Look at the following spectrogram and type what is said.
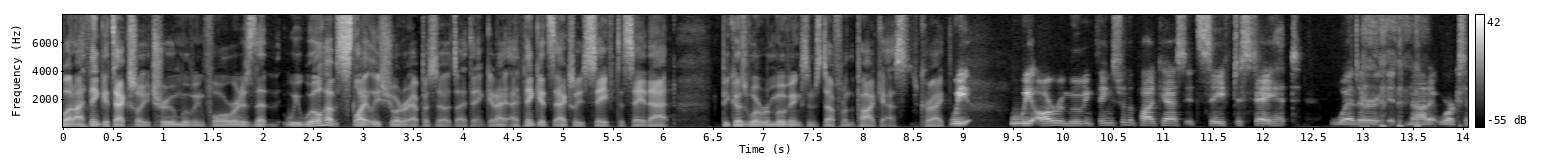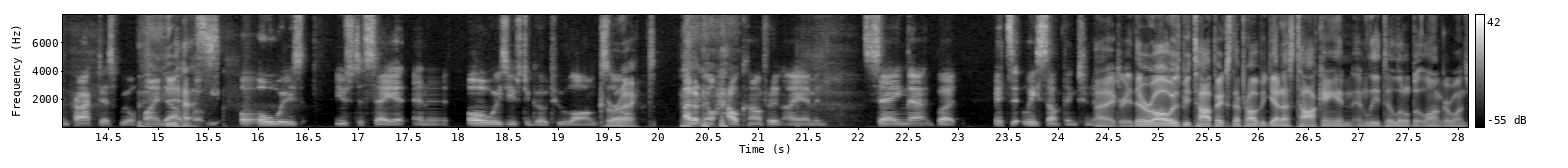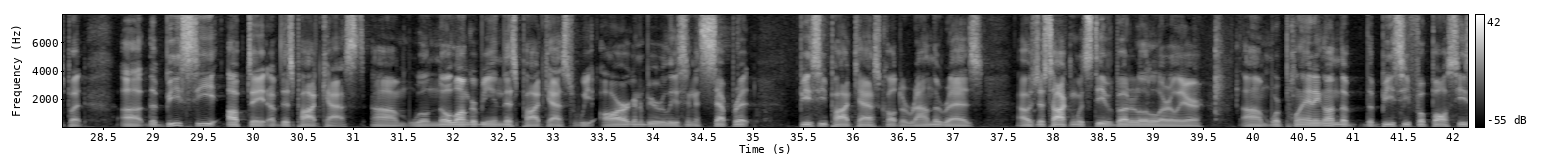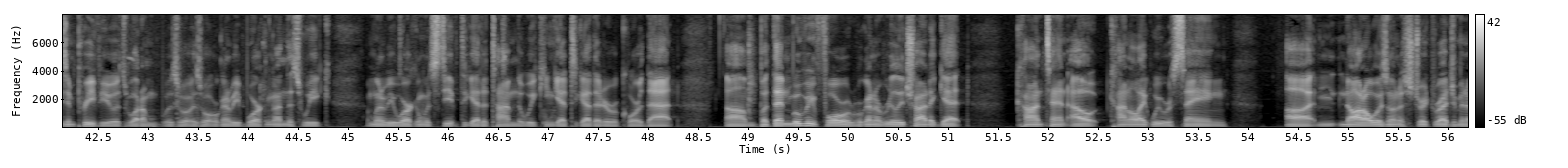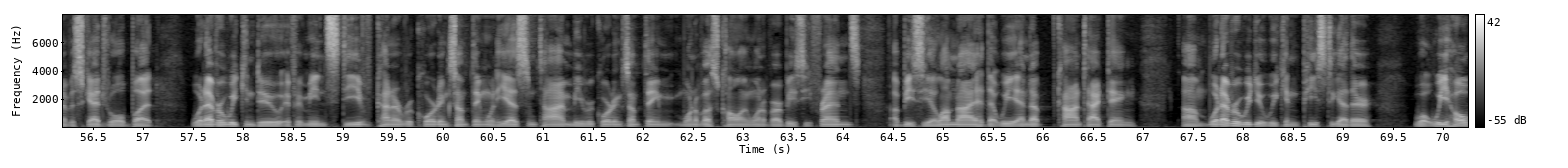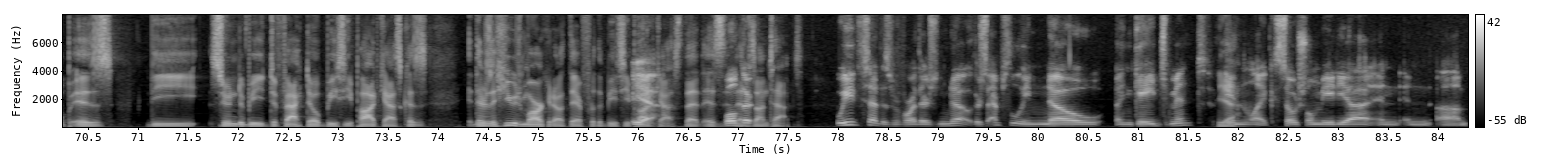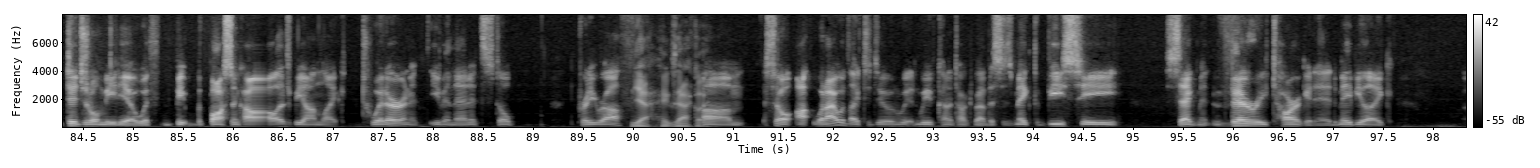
but I think it's actually true moving forward is that we will have slightly shorter episodes, I think. And I, I think it's actually safe to say that because we're removing some stuff from the podcast, correct? We we are removing things from the podcast. It's safe to say it. Whether it not it works in practice, we'll find out. But Yes. we always used to say it, and it always used to go too long. So Correct. I don't know how confident I am in saying that, but it's at least something to know. I agree. There will always be topics that probably get us talking and, and lead to a little bit longer ones. But uh, the BC update of this podcast um, will no longer be in this podcast. We are going to be releasing a separate BC podcast called Around the Res. I was just talking with Steve about it a little earlier. Um, we're planning on the, the BC football season preview is what I'm is what, is what we're going to be working on this week. I'm going to be working with Steve to get a time that we can get together to record that. Um, but then moving forward, we're going to really try to get content out, kind of like we were saying, uh, not always on a strict regimen of a schedule, but whatever we can do. If it means Steve kind of recording something when he has some time, me recording something, one of us calling one of our BC friends, a BC alumni that we end up contacting, um, whatever we do, we can piece together what we hope is the soon to be de facto BC podcast because there's a huge market out there for the BC Yeah. podcast that is Well, that there- is untapped. We've said this before. There's no, there's absolutely no engagement Yeah. in like social media and and um, digital media with, B- with Boston College beyond like Twitter, and it, even then, it's still pretty rough. Yeah, exactly. Um, so uh, what I would like to do, and we, we've kind of talked about this, is make the BC segment very targeted. Maybe like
